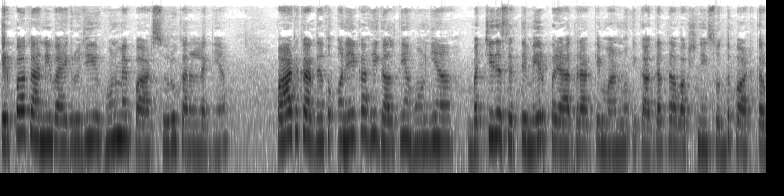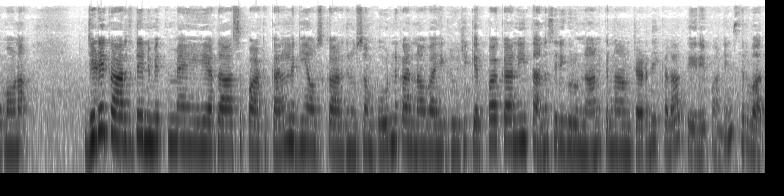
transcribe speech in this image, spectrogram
ਕਿਰਪਾ ਕਰਨੀ ਵਾਹਿਗੁਰੂ ਜੀ, ਹੁਣ ਮੈਂ ਪਾਠ ਸ਼ੁਰੂ ਕਰਨ ਲੱਗਿਆ। ਪਾਠ ਕਰਦਿਆਂ ਤੋਂ ਅਨੇਕਾਂ ਹੀ ਗਲਤੀਆਂ ਹੋਣਗੀਆਂ। ਬੱਚੀ ਦੇ ਸਿਰ ਤੇ ਮਿਹਰ ਭਰਿਆ ਹੱਥ ਰੱਖ ਕੇ ਮਨ ਨੂੰ ਇਕਾਗਰਤਾ ਬਖਸ਼ਣੀ, ਸੁੱਧ ਪਾਠ ਕਰਵਾਉਣਾ। ਜਿਹੜੇ ਕਾਰਜ ਦੇ ਨਿਮਿਤ ਮੈਂ ਇਹ ਅਰਦਾਸ ਪਾਠ ਕਰਨ ਲੱਗੀਆਂ ਉਸ ਕਾਰਜ ਨੂੰ ਸੰਪੂਰਨ ਕਰਨਾ, ਵਾਹਿਗੁਰੂ ਜੀ ਕਿਰਪਾ ਕਰਨੀ। ਧੰਨ ਸ੍ਰੀ ਗੁਰੂ ਨਾਨਕ ਨਾਮ ਚੜ੍ਹਦੀ ਕਲਾ, ਤੇਰੇ ਭਾਣੇ ਸਰਵਰ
